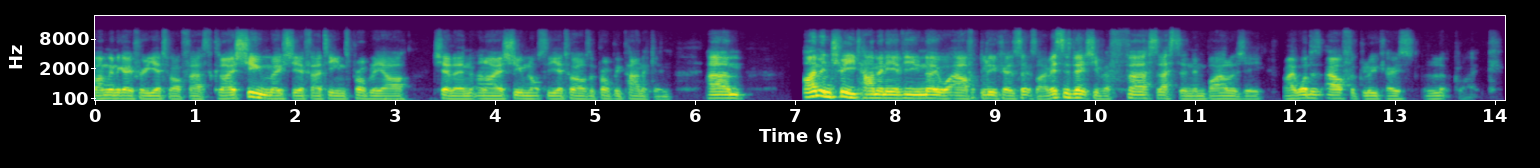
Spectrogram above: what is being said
but I'm going to go through year 12 first because I assume most year 13s probably are chilling and I assume lots of year 12s are probably panicking. Um, I'm intrigued how many of you know what alpha glucose looks like. This is literally the first lesson in biology, right? What does alpha glucose look like?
